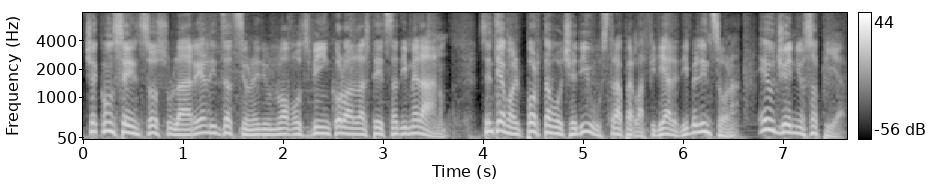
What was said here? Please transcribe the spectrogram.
c'è consenso sulla realizzazione di un nuovo svincolo all'altezza di Melano. Sentiamo il portavoce di Ustra per la filiale di Bellinzona, Eugenio Sapia.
